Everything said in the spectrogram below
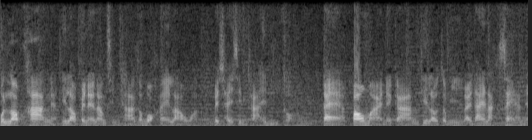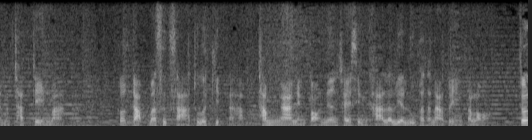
คนรอบข้างเนี่ยที่เราไปแนะนำสินค้าก็บอกให้เราอะไปใช้สินค้าให้ดีก่อน แต่เป้าหมายในการที่เราจะมีรายได้หลักแสนเนี่ยมันชัดเจนมากนะก็กลับมาศึกษาธุรกิจนะครับทำงานอย่างต่อเนื่องใช้สินค้าและเรียนรู้พัฒนาตัวเองตลอด จน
